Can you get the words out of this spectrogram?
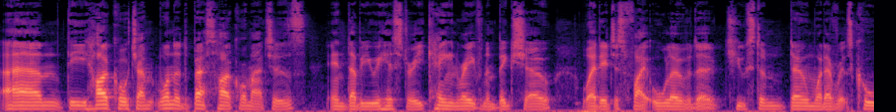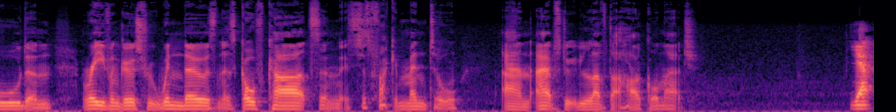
Um, the hardcore champ, one of the best hardcore matches in WWE history, Kane, Raven, and Big Show, where they just fight all over the Houston Dome, whatever it's called, and Raven goes through windows, and there's golf carts, and it's just fucking mental. And I absolutely love that hardcore match. Yeah,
